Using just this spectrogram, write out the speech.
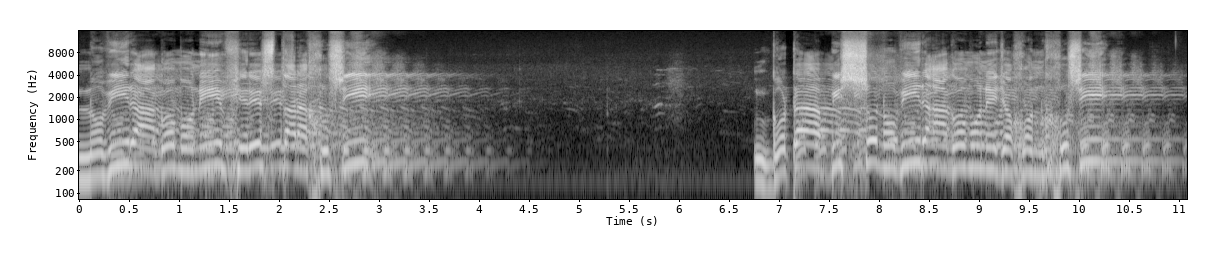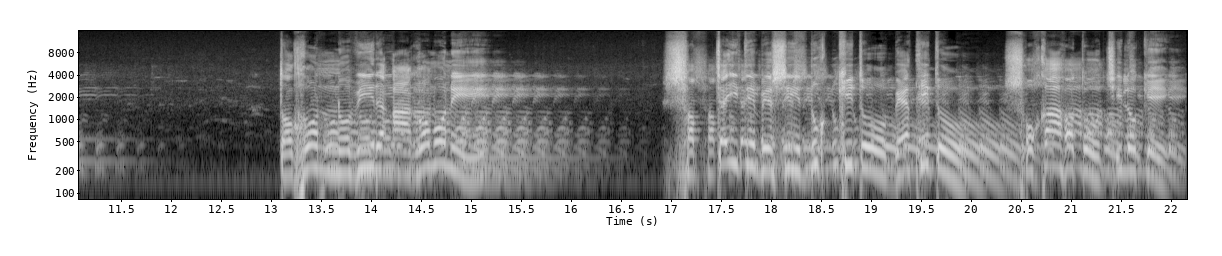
নবীর আগমনে ফেরেশতারা খুশি। গোটা বিশ্ব নবীর আগমনে যখন খুশি, তখন নবীর আগমনে সবচাইতে বেশি দুঃখিত, ব্যথিত, শোকাহত ছিল কে?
